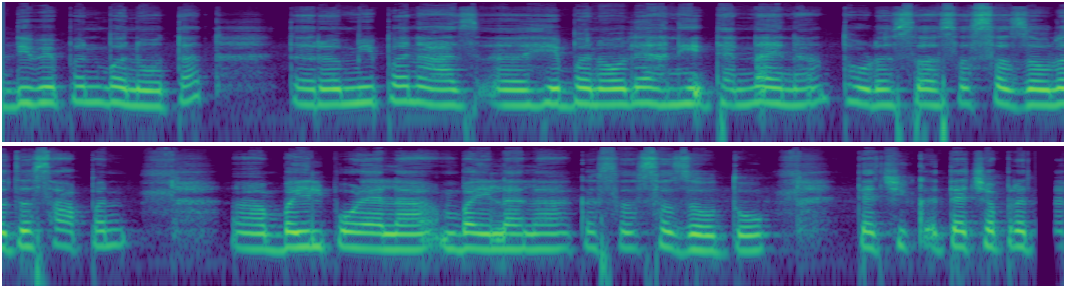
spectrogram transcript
दिवे पण बनवतात. तर मी पण आज हे बनवले आणि त्यांना आहे ना थोडंसं असं सजवलं. जसं आपण बैलपोळ्याला बैलाला कसं सजवतो त्याची त्याच्या प्रति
